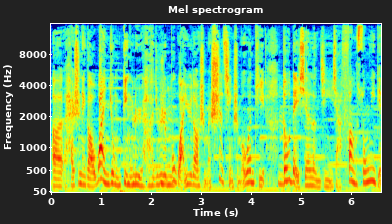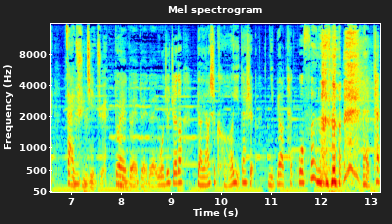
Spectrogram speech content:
呃，还是那个万用定律哈、就是嗯不管遇到什么事情、什么问题，都得先冷静一下，放松一点，再去解决。对嗯对对对，我就觉得表扬是可以，但是你不要太过分了，哎，太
